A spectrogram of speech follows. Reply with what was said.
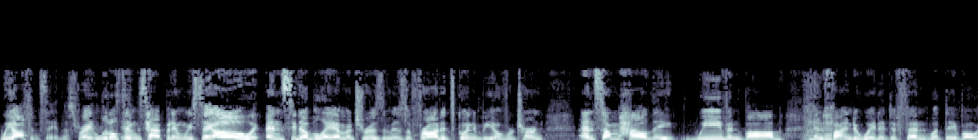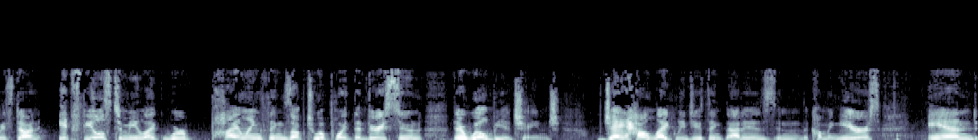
we often say this, right? Little yeah. things happen and we say, oh, NCAA amateurism is a fraud, it's going to be overturned. And somehow they weave and bob and find a way to defend what they've always done. It feels to me like we're piling things up to a point that very soon there will be a change. Jay, how likely do you think that is in the coming years? And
